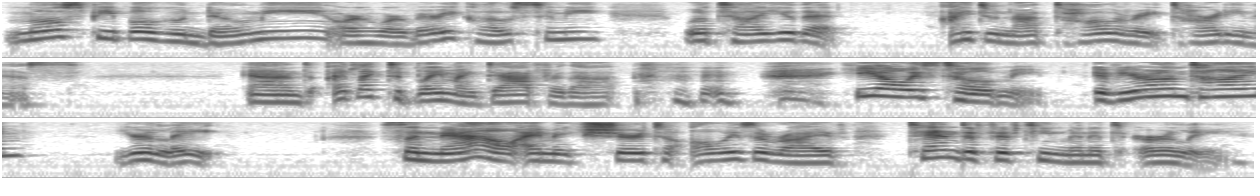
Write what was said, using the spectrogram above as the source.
Most people who know me or who are very close to me will tell you that I do not tolerate tardiness. And I'd like to blame my dad for that. he always told me, if you're on time, you're late. So now I make sure to always arrive 10 to 15 minutes early.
